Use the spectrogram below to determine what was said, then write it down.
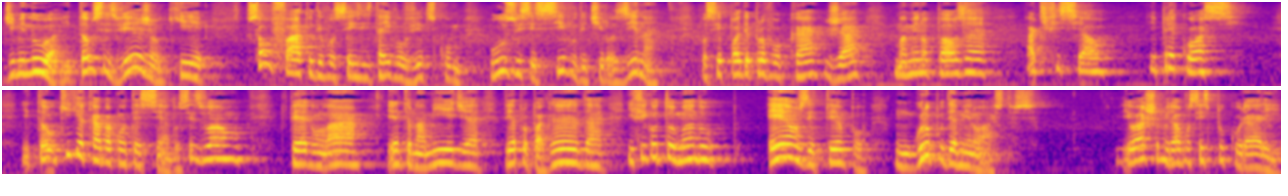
diminua. Então vocês vejam que só o fato de vocês estar envolvidos com uso excessivo de tirosina, você pode provocar já uma menopausa artificial e precoce. Então o que, que acaba acontecendo? Vocês vão, pegam lá, entram na mídia, vê a propaganda e ficam tomando anos de tempo um grupo de aminoácidos. Eu acho melhor vocês procurarem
